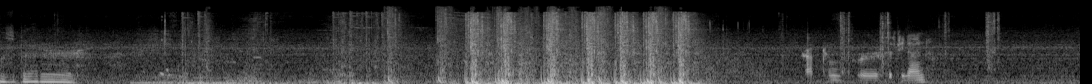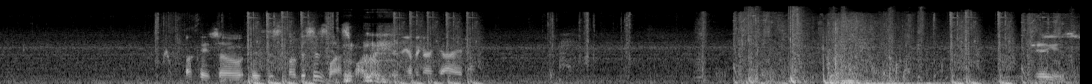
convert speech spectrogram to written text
Was better. Crapped him for 59. Okay, so is this? Oh, this is last one right. The other guy died. Jeez.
